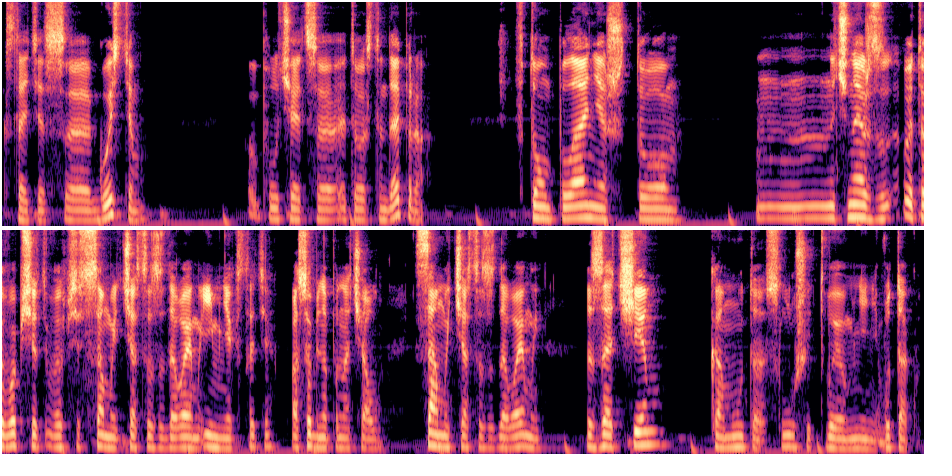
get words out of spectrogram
кстати, с э, гостем, получается, этого стендапера, в том плане, что начинаешь... Это вообще, вообще самый часто задаваемый и мне, кстати, особенно поначалу самый часто задаваемый. Зачем кому-то слушать твое мнение? Вот так вот.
